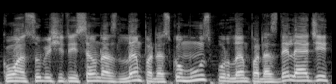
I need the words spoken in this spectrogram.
com a substituição das lâmpadas comuns por lâmpadas de LED,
